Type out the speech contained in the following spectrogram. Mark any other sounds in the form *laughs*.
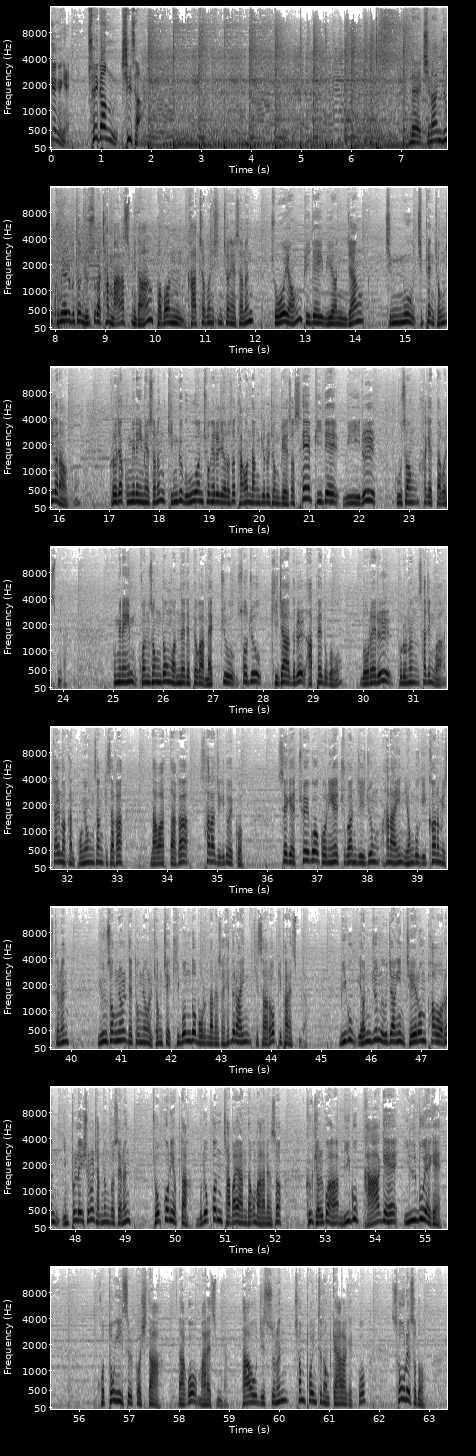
최경영의 최강 시사. 네, 지난주 금요일부터 뉴스가 참 많았습니다. 법원 가처분 신청에서는 조호영 비대위원장 직무 집행 정지가 나왔고, 그러자 국민의힘에서는 긴급 의원총회를 열어서 당원 당규를 정비해서 새 비대위를 구성하겠다고 했습니다. 국민의힘 권성동 원내대표가 맥주, 소주 기자들을 앞에 두고 노래를 부르는 사진과 짤막한 동영상 기사가 나왔다가 사라지기도 했고 세계 최고 권위의 주간지 중 하나인 영국 이코노미스트는 윤석열 대통령을 정치의 기본도 모른다면서 헤드라인 기사로 비판했습니다. 미국 연준 의장인 제롬 파월은 인플레이션을 잡는 것에는 조건이 없다. 무조건 잡아야 한다고 말하면서 그 결과 미국 가계 일부에게 고통이 있을 것이다. 라고 말했습니다. 다우 지수는 1000포인트 넘게 하락했고 서울에서도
